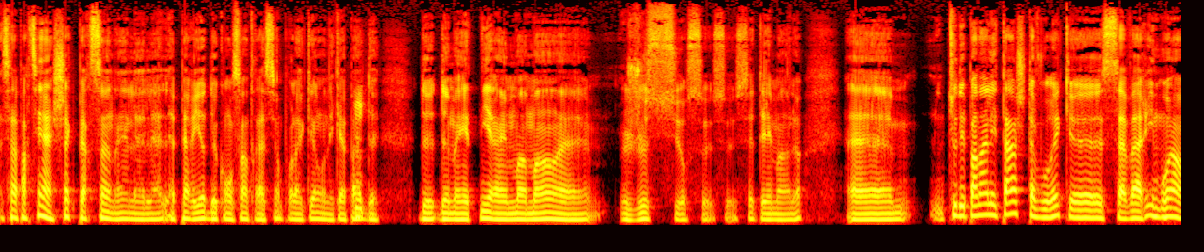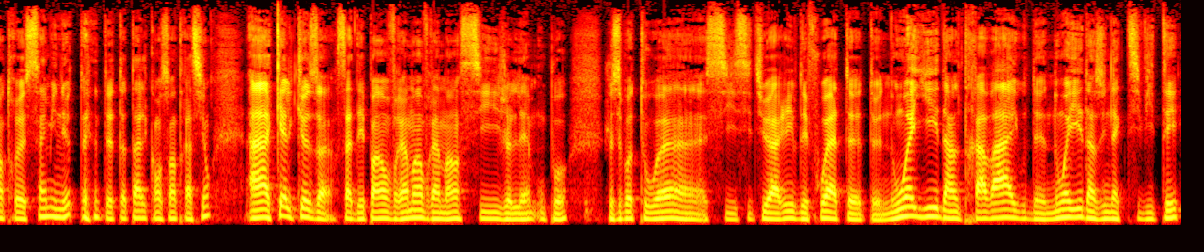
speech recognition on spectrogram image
ça appartient à chaque personne, hein, la, la, période de concentration pour laquelle on est capable mm. de, de, de, maintenir un moment euh, juste sur ce, ce, cet élément-là. Euh, tout dépendant des tâches, je t'avouerais que ça varie, moi, entre cinq minutes de totale concentration à quelques heures. Ça dépend vraiment, vraiment si je l'aime ou pas. Je sais pas toi, euh, si, si tu arrives des fois à te, te noyer dans le travail ou de noyer dans une activité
